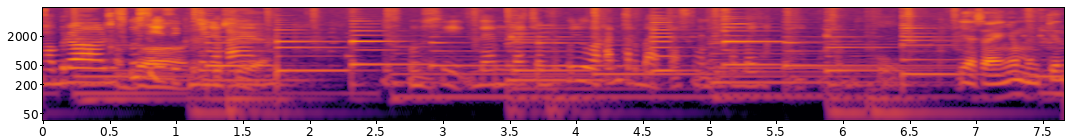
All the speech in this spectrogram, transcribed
ngobrol diskusi sih Ngobrol, kebanyakan diskusi ya. diskusi dan baca buku juga kan terbatas nggak bisa banyak banyak baca buku. ya sayangnya mungkin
